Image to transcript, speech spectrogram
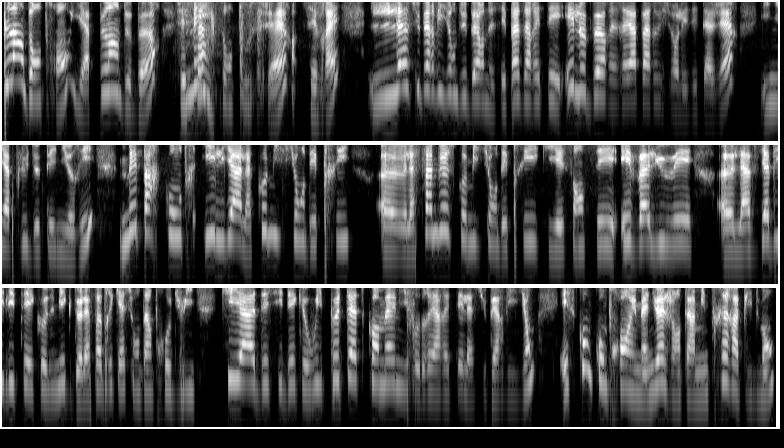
plein d'entrants, il y a plein de beurre, mais ils sont tous chers, c'est vrai. La supervision du beurre ne s'est pas arrêtée et le beurre est réapparu sur les étagères. Il n'y a plus de pénurie. Mais par contre, il y a la commission des prix, euh, la fameuse commission des prix qui est censée évaluer euh, la viabilité économique de la fabrication d'un produit, qui a décidé que oui, peut-être quand même, il faudrait arrêter la supervision. Et ce qu'on comprend, Emmanuel, j'en termine très rapidement,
